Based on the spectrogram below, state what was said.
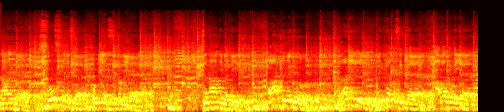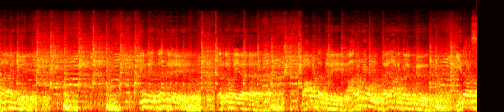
Neither. குடியரசினுடைய ஜனாதிபதி மாண்புமிகு ரணில் விக்ரமசிங்க அவருடைய தலைமையிலே இன்றைய தினத்திலே எங்களுடைய மாவட்டத்திலே அறுநூறு பயனாளிகளுக்கு இலவச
